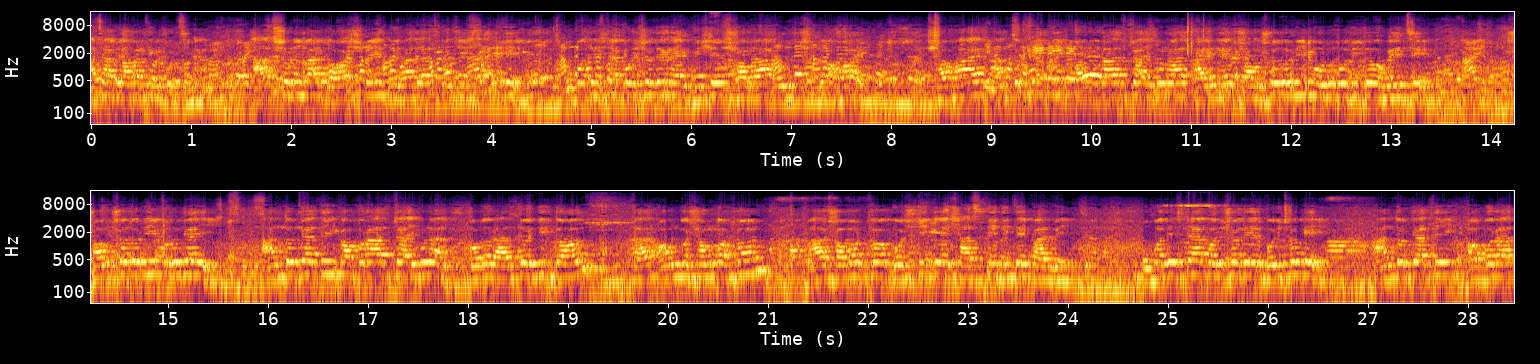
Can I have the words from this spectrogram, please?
আচ্ছা হ্যাঁ। শনিবার দশ মে হাজার পঁচিশ তারিখে উপদেষ্টা পরিষদের এক বিশেষ সভা অনুষ্ঠিত হয়। সভায় ট্রাইব্যুনাল আইনের সংশোধনী অনুমোদিত হয়েছে। সংশোধনী অনুযায়ী আন্তর্জাতিক অপরাধ ট্রাইব্যুনাল কোন রাজনৈতিক দল তার অঙ্গ সংগঠন বা সমর্থক গোষ্ঠীকে শাস্তি দিতে পারবে। উপদেষ্টা পরিষদের বৈঠকে আন্তর্জাতিক অপরাধ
